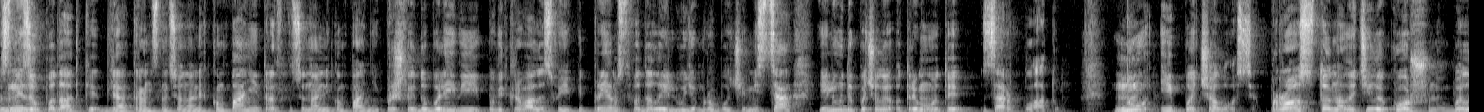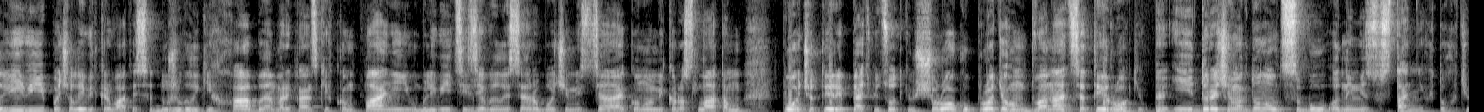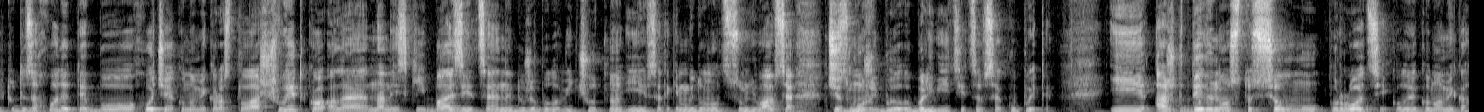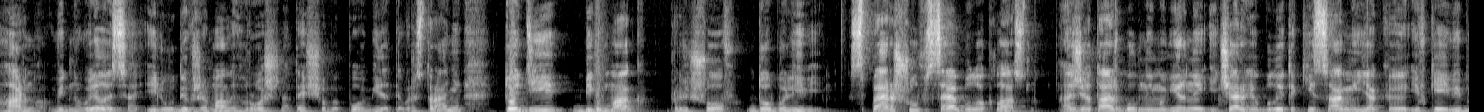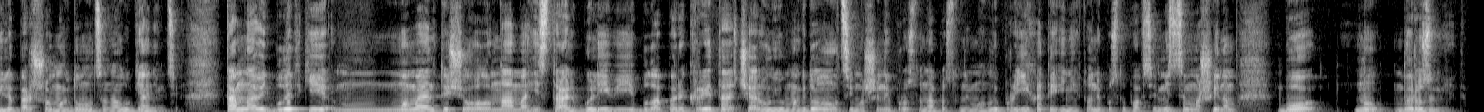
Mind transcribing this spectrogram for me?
Знизив податки для транснаціональних компаній. Транснаціональні компанії прийшли до Болівії, повідкривали свої підприємства, дали людям робочі місця, і люди почали отримувати зарплату. Ну і почалося. Просто налетіли коршуни. В Болівії почали відкриватися дуже великі хаби американських компаній. У болівійці з'явилися робочі місця, економіка росла там по 4-5% щороку протягом 12 років. Е, І, до речі, Макдоналдс був одним із останніх, хто хотів туди заходити, бо хоч економіка росла швидко, але на низькій базі це не дуже було відчутно, і все-таки Макдоналдс сумнівався, чи зможуть бо- болівійці це все купити. І аж в 97-му році, коли економіка гарно відновилася, і люди вже мали гроші на те, щоб пообідати в ресторані, тоді Біг Мак прийшов до Болівії. Спершу все було класно. Ажіотаж був неймовірний, і черги були такі самі, як е, і в Києві біля першого Макдональдса на Лук'янівці. Там навіть були такі моменти, що головна магістраль Болівії була перекрита чергою в Макдональдс, і машини просто-напросто не могли проїхати, і ніхто не поступався місцем машинам, бо, ну, ви розумієте.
